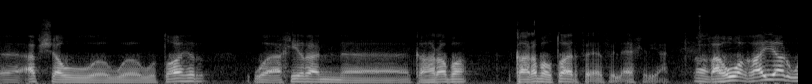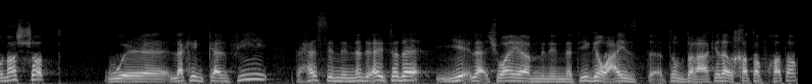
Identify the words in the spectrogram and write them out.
قفشة وطاهر وأخيرا آه، كهربا كهربا وطاهر في, في الآخر يعني. آه. فهو غير ونشط ولكن كان في تحس إن النادي الأهلي ابتدى يقلق شوية من النتيجة وعايز تفضل على كده خطف خطف.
